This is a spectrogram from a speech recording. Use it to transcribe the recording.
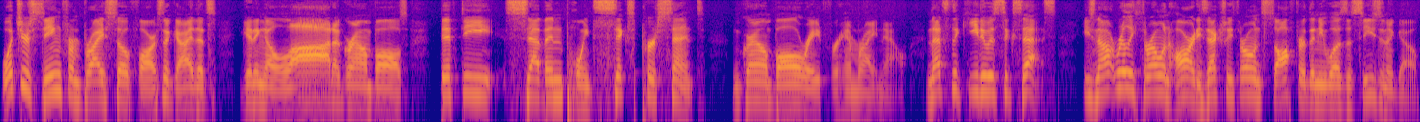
What you're seeing from Bryce so far is a guy that's getting a lot of ground balls, fifty seven point six percent ground ball rate for him right now, and that's the key to his success. He's not really throwing hard. He's actually throwing softer than he was a season ago.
